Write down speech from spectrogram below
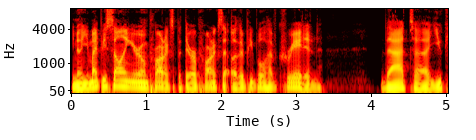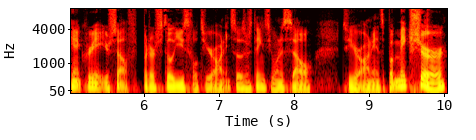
You know, you might be selling your own products, but there are products that other people have created that uh, you can't create yourself, but are still useful to your audience. Those are things you want to sell to your audience. But make sure, and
